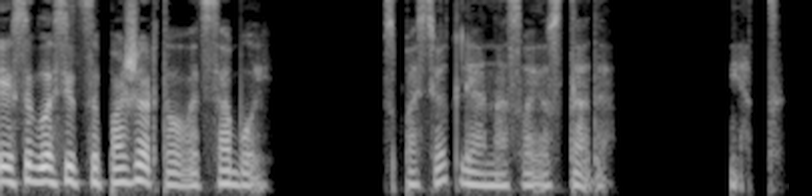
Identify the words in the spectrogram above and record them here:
и согласится пожертвовать собой. Спасет ли она свое стадо? Нет.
